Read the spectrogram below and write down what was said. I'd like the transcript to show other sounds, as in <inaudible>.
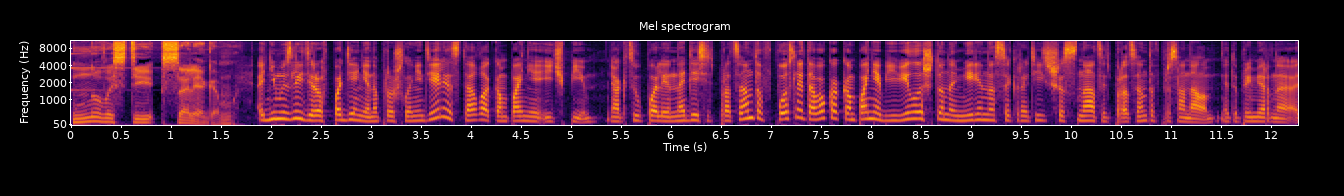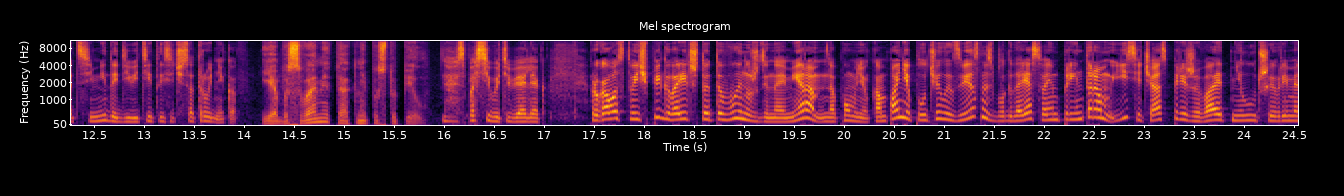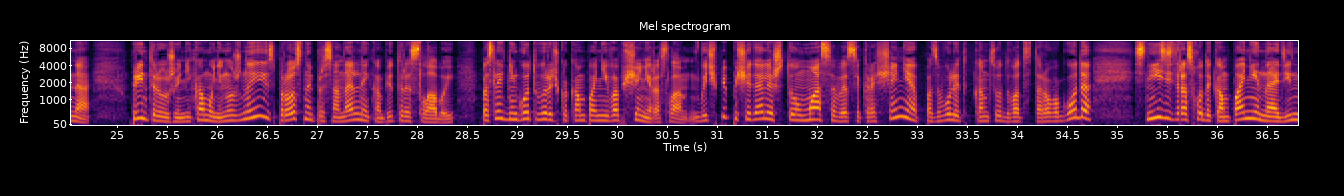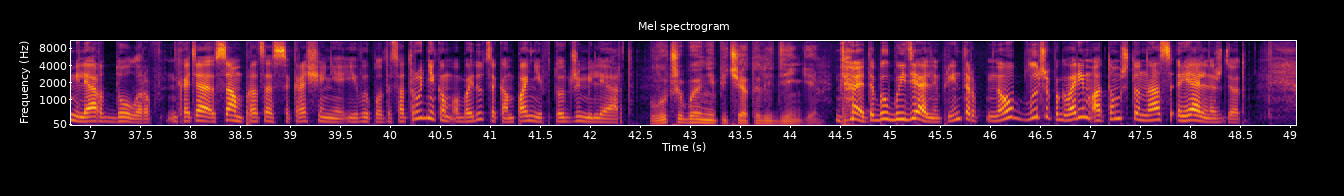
Новости с Олегом. Одним из лидеров падения на прошлой неделе стала компания HP. Акции упали на 10% после того, как компания объявила, что намерена сократить 16% персонала. Это примерно от 7 до 9 тысяч сотрудников. Я бы с вами так не поступил. <laughs> Спасибо тебе, Олег. Руководство HP говорит, что это вынужденная мера. Напомню, компания получила известность благодаря своим принтерам и сейчас переживает не лучшие времена. Принтеры уже никому не нужны, и спрос на персональные компьютеры слабый. Последний год выручка компании вообще не росла. В HP посчитали, что массовое сокращение позволит к концу 2022 года снизить расходы компании на 1 миллиард долларов. Хотя сам процесс сокращения и выплаты сотрудникам обойдутся компании в тот же миллиард. Лучше бы они печатали деньги. Да, это был бы идеальный принтер, но лучше поговорим о том, что нас реально ждет.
